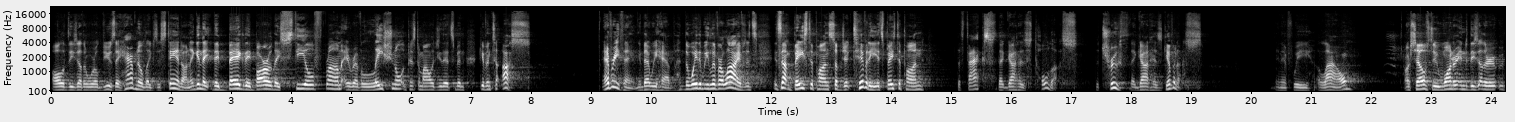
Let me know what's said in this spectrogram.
All of these other worldviews, they have no legs to stand on. Again, they, they beg, they borrow, they steal from a revelational epistemology that's been given to us. Everything that we have, the way that we live our lives, it's, it's not based upon subjectivity, it's based upon the facts that God has told us, the truth that God has given us. And if we allow ourselves to wander into these other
